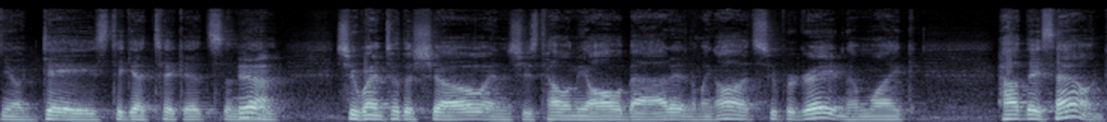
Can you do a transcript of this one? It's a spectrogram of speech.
you know, days to get tickets, and Yeah. then she went to the show, and she's telling me all about it, and I'm like, oh, it's super great, and I'm like, how'd they sound?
